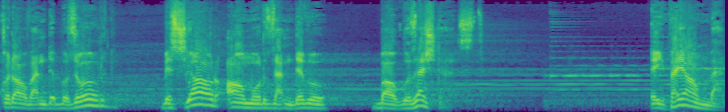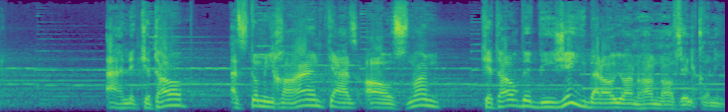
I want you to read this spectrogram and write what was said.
خداوند بزرگ بسیار آمرزنده و باگذشت است. ای پیامبر اهل کتاب از تو می‌خواهند که از آسمان کتاب ویژه‌ای برای آنها نازل کنی.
